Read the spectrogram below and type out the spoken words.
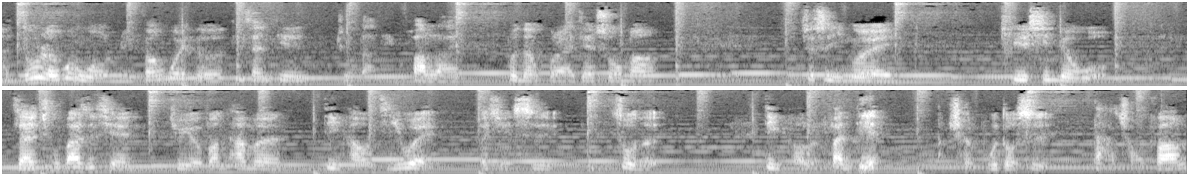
很多人问我女方为何第三天就打电话来，不能回来再说吗？这是因为贴心的我。在出发之前就有帮他们订好机位，而且是坐的订好了饭店，全部都是大床房。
